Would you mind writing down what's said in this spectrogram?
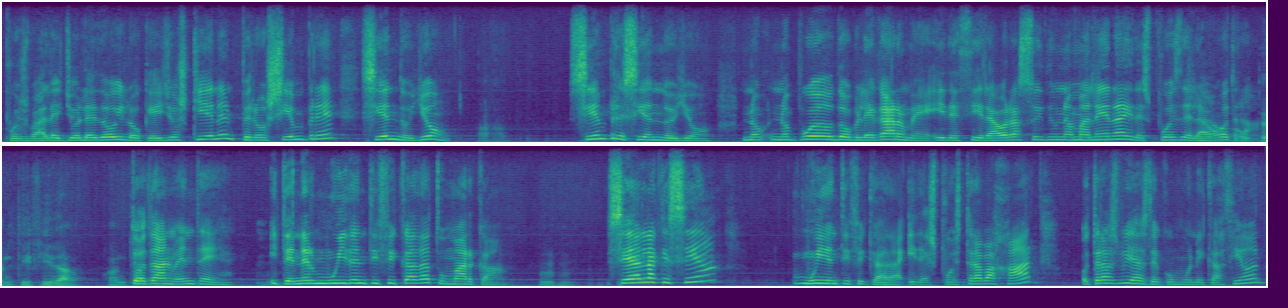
pues vale, yo le doy lo que ellos quieren, pero siempre siendo yo. Ajá siempre siendo yo. No, no, puedo doblegarme y decir ahora soy de una manera y después de la otra. Autenticidad. Totalmente. Y tener muy identificada tu marca. Sea la que sea, muy identificada. Y después trabajar otras vías de comunicación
